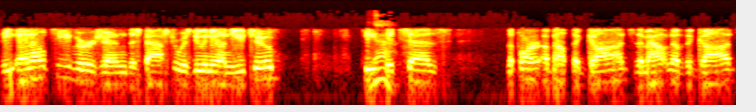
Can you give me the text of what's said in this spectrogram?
the NLT version. This pastor was doing it on YouTube. He, Yeah. It says the part about the gods, the mountain of the gods,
